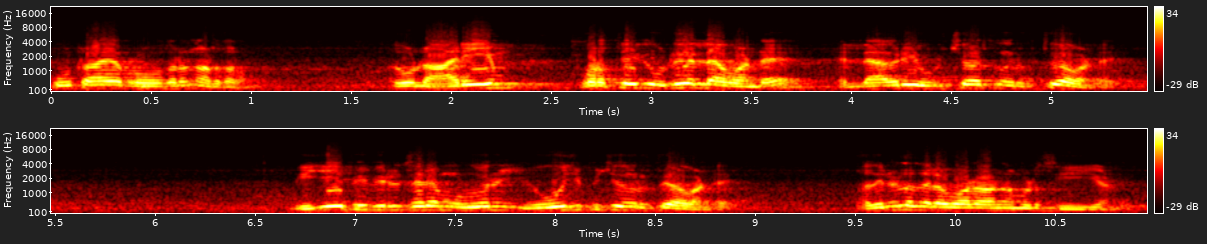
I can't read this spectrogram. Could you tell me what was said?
കൂട്ടായ പ്രവർത്തനം നടത്തണം. അതുകൊണ്ട് ആരെയും പുറത്തേക്ക് വിടുകയല്ല വേണ്ടേ എല്ലാവരെയും ഉൾച്ചേർത്ത് നിർത്തുക വേണ്ടേ. ബി ജെ പി വിരുദ്ധരെ മുഴുവനും യോജിപ്പിച്ച് നിർത്തുക വേണ്ടേ. അതിനുള്ള നിലപാടാണ് നമ്മൾ സ്വീകരിക്കേണ്ടത്.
